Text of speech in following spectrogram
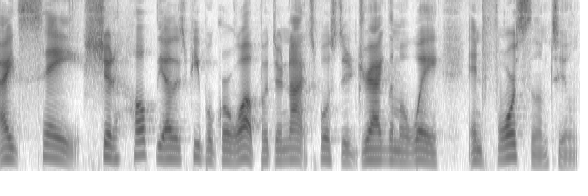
I'd say, should help the others people grow up, but they're not supposed to drag them away and force them to,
